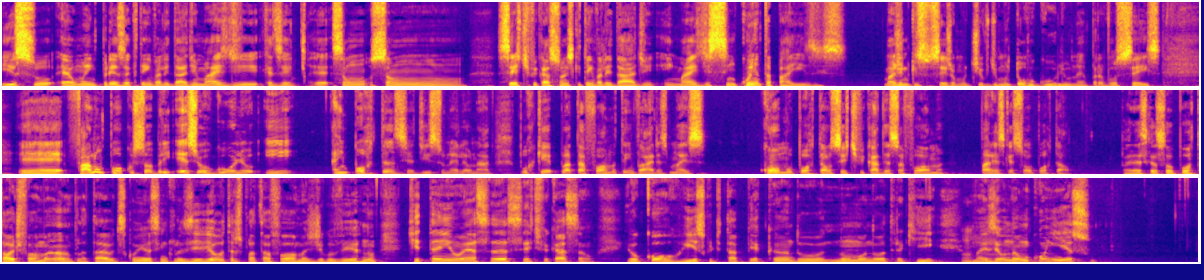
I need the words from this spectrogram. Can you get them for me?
Isso é uma empresa que tem validade em mais de. Quer dizer, é, são, são certificações que têm validade em mais de 50 países. Imagino que isso seja motivo de muito orgulho né, para vocês. É, fala um pouco sobre esse orgulho e a importância disso, né, Leonardo? Porque plataforma tem várias, mas como o portal certificado dessa forma, parece que é só o portal. Parece que é só o portal de forma ampla, tá? Eu desconheço, inclusive, outras plataformas de governo que tenham essa certificação. Eu corro o risco de estar pecando numa ou noutra aqui, uhum. mas eu não conheço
